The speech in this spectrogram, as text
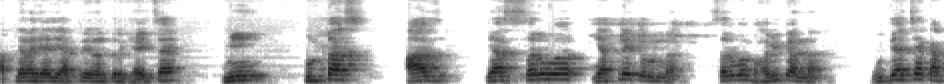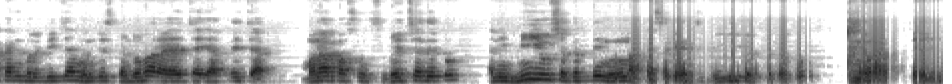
आपल्याला ह्या यात्रेनंतर घ्यायचा आहे. मी तुर्तास आज या सर्व यात्रेकरूंना सर्व भाविकांना उद्याच्या काकांबर्डीच्या म्हणजेच खंडोबा रायाच्या यात्रेच्या मनापासून शुभेच्छा देतो आणि मी येऊ शकत नाही म्हणून आपल्या सगळ्यांची दिल्ली व्यक्त करतो. धन्यवाद.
